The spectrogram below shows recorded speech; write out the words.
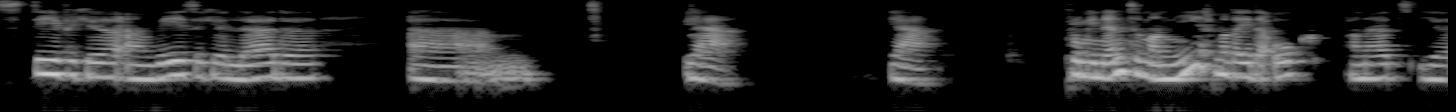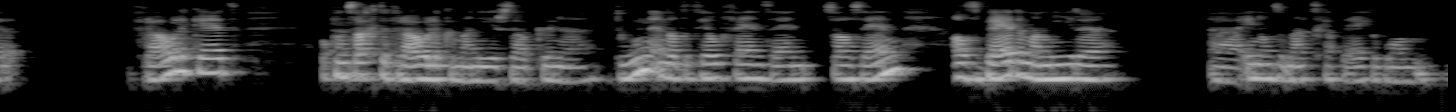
stevige, aanwezige, luide, um, ja, ja, prominente manier, maar dat je dat ook vanuit je vrouwelijkheid op een zachte vrouwelijke manier zou kunnen doen. En dat het heel fijn zijn, zou zijn als beide manieren uh, in onze maatschappij gewoon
